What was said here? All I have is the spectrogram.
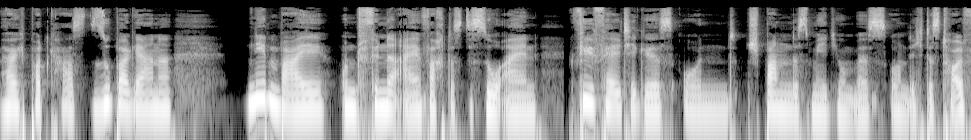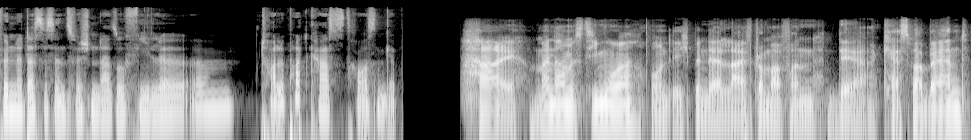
höre ich Podcasts super gerne nebenbei und finde einfach, dass das so ein vielfältiges und spannendes Medium ist und ich das toll finde, dass es inzwischen da so viele ähm, tolle Podcasts draußen gibt. Hi, mein Name ist Timur und ich bin der Live-Drummer von der Casper Band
